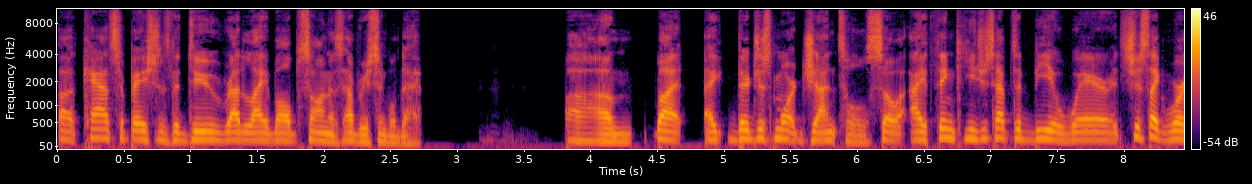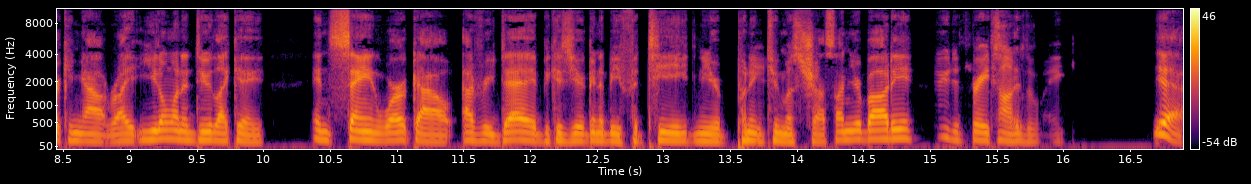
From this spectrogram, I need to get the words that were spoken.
uh, cancer patients that do red light bulb saunas every single day um, but I, they're just more gentle. So I think you just have to be aware. It's just like working out, right? You don't want to do like a insane workout every day because you're going to be fatigued and you're putting too much stress on your body. Two to three times a week. Yeah.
